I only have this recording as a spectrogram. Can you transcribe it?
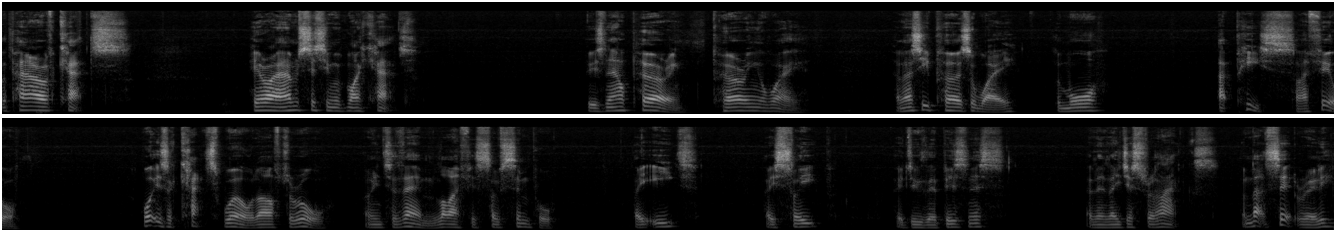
the power of cats. Here I am sitting with my cat, who's now purring, purring away. And as he purrs away, the more at peace I feel. What is a cat's world after all? I mean, to them, life is so simple. They eat, they sleep, they do their business, and then they just relax. And that's it, really.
